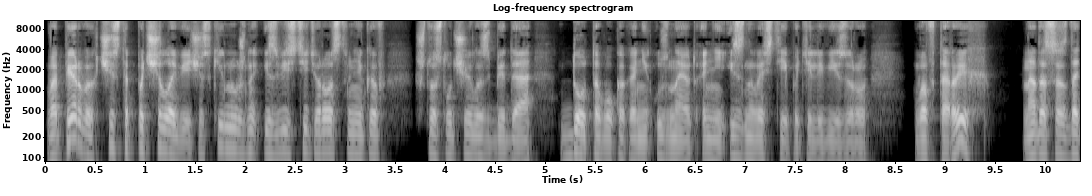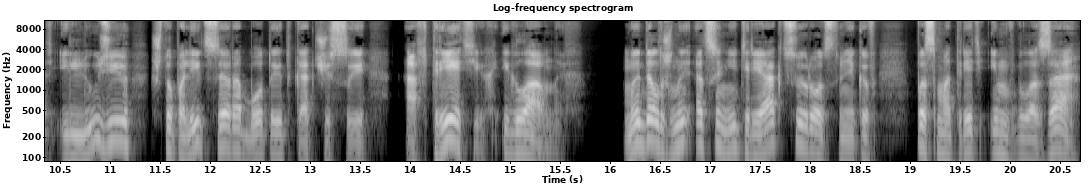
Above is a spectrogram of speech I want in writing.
Во-первых, чисто по-человечески нужно известить родственников, что случилась беда, до того, как они узнают о ней из новостей по телевизору. Во-вторых, надо создать иллюзию, что полиция работает как часы. А в-третьих и главных, мы должны оценить реакцию родственников посмотреть им в глаза.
